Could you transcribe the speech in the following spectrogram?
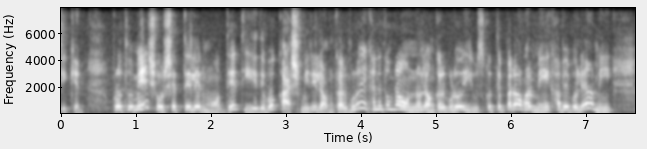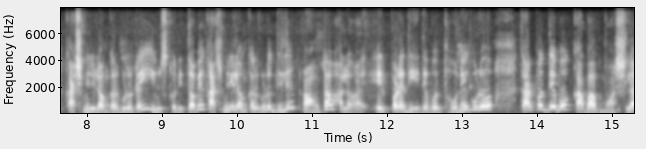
চিকেন প্রথমে সর্ষের তেলের মধ্যে দিয়ে দেবো কাশ্মীরি লঙ্কার গুঁড়ো। এখানে তোমরা অন্য লঙ্কার গুঁড়ো ইউজ করতে পারো। আমার মেয়ে খাবে বলে আমি কাশ্মীরি লঙ্কার গুঁড়োটাই ইউজ করি। তবে কাশ্মীরি লঙ্কার গুঁড়ো দিলে রঙটা ভালো হয়। এরপরে দিয়ে দেবো ধনে গুঁড়ো। তারপর দেবো কাবাব মশলা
